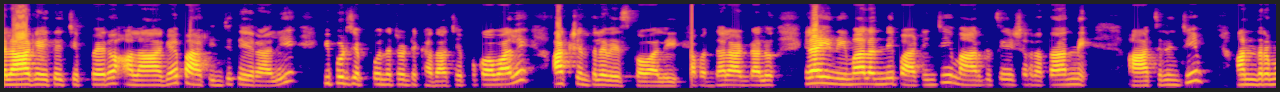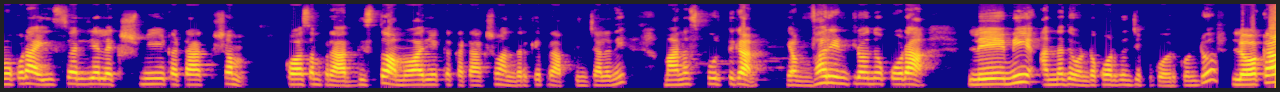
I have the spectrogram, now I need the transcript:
ఎలాగైతే చెప్పారో అలాగే పాటించి తీరాలి. ఇప్పుడు చెప్పుకున్నటువంటి కథ చెప్పుకోవాలి అక్షంతలు వేసుకోవాలి. అబద్ధాలు ఆడ్డాలు ఇలా ఈ నియమాలన్నీ పాటించి మార్గశేష వ్రతాన్ని ఆచరించి అందరము కూడా ఐశ్వర్య లక్ష్మి కటాక్షం కోసం ప్రార్థిస్తూ అమ్మవారి యొక్క కటాక్షం అందరికీ ప్రాప్తించాలని మనస్ఫూర్తిగా ఎవ్వరింట్లోనూ కూడా లేమి అన్నది ఉండకూడదని చెప్పి కోరుకుంటూ లోకా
